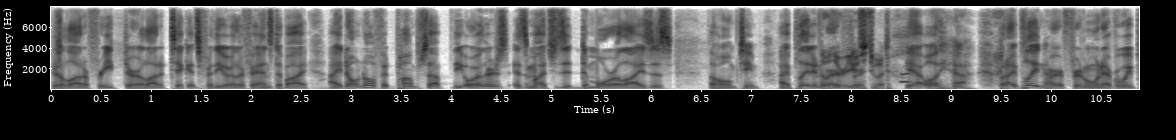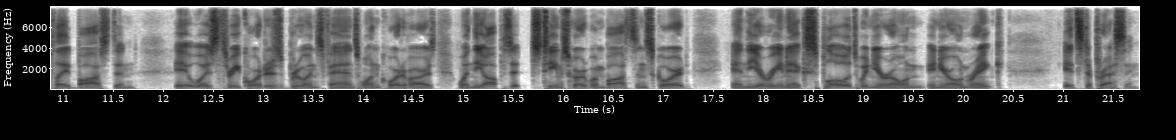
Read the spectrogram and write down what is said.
there's a lot of free there are a lot of tickets for the Oiler fans to buy. I don't know if it pumps up the Oilers as much as it demoralizes the home team. I played in Well, they're used to it. Yeah, well, yeah, but I played in Hartford. Whenever we played Boston, it was three quarters Bruins fans, one quarter of ours. When the opposite team scored, when Boston scored, and the arena explodes when you're own in your own rink, it's depressing.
